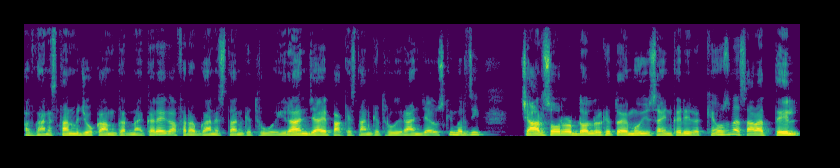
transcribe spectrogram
अफ़गानिस्तान में जो काम करना करेगा, फिर अफ़गानिस्तान के थ्रू ईरान जाए, पाकिस्तान के थ्रू ईरान जाए, उसकी मर्ज़ी। चार सौ अरब डॉलर के तो एमओयू साइन कर ही रखे हैं उसने, सारा तेल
